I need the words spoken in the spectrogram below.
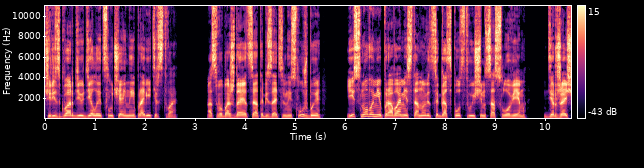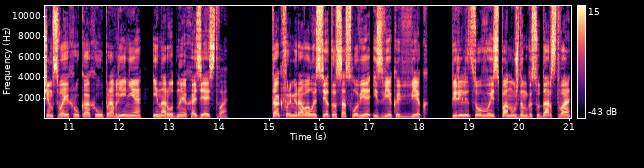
через гвардию делает случайные правительства, освобождается от обязательной службы и с новыми правами становится господствующим сословием, держащим в своих руках и управление, и народное хозяйство. Так формировалось это сословие из века в век, перелицовываясь по нуждам государства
